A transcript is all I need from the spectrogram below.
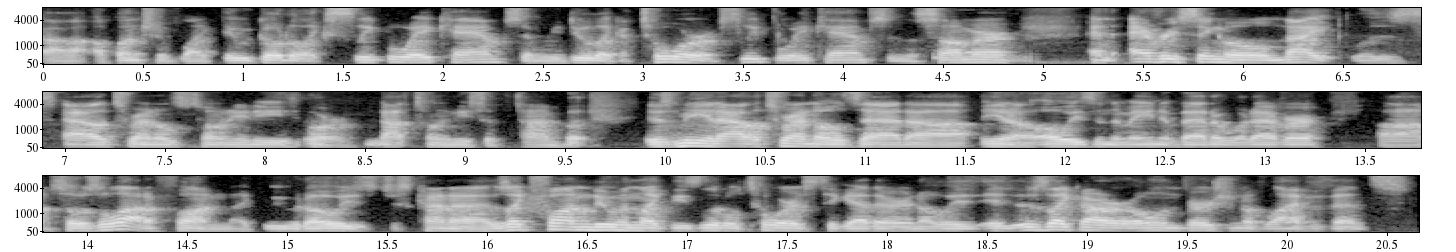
uh, a bunch of like they would go to like sleepaway camps, and we do like a tour of sleepaway camps in the summer. And every single night was Alex Reynolds, Tony Nese, or not Tony Nese at the time, but it was me and Alex Reynolds at uh, you know always in the main event or whatever. Um, so it was a lot of fun. Like we would always just kind of it was like fun doing like these little tours together, and always it was like our own version of live events.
